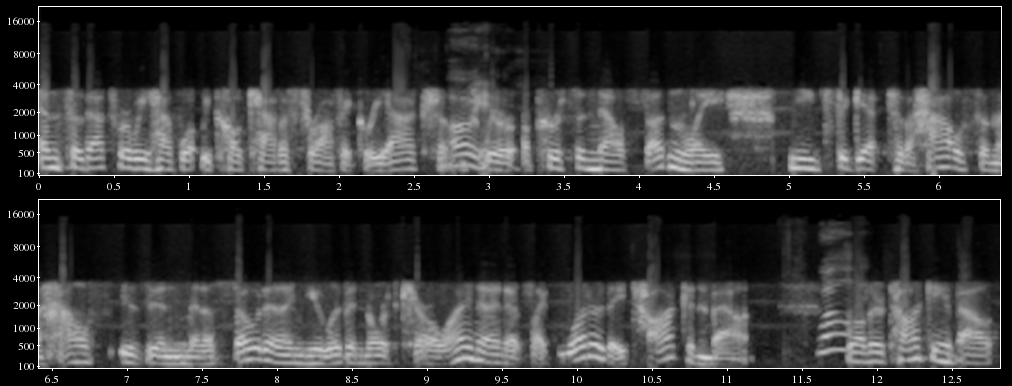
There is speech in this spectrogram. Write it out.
And so that's where we have what we call catastrophic reactions, oh, yeah. where a person now suddenly needs to get to the house, and the house is in Minnesota, and you live in North Carolina, and it's like, what are they talking about? Well, well, they're talking about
